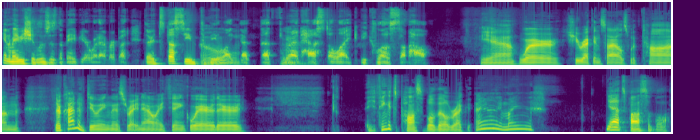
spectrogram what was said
you know maybe she loses the baby or whatever but there it does seem to be Oh, like that that thread has to like be closed somehow Yeah, where she reconciles with Tom. They're kind of doing this right now, I think, where they're. I think it's possible they'll rec. It might- yeah it's possible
